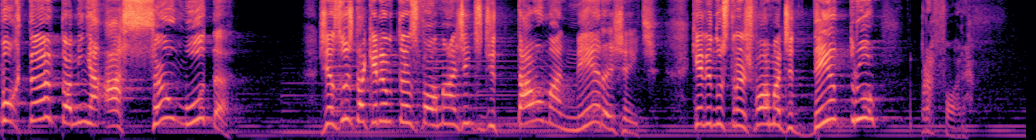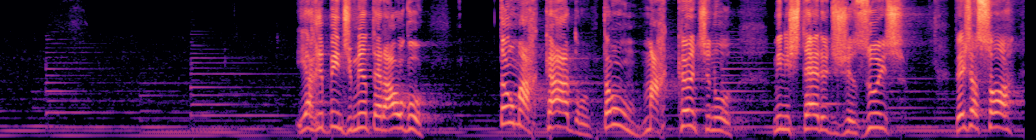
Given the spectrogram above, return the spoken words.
Portanto, a minha ação muda. Jesus está querendo transformar a gente de tal maneira, gente, que Ele nos transforma de dentro para fora. E arrependimento era algo tão marcado, tão marcante no ministério de Jesus. Veja só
